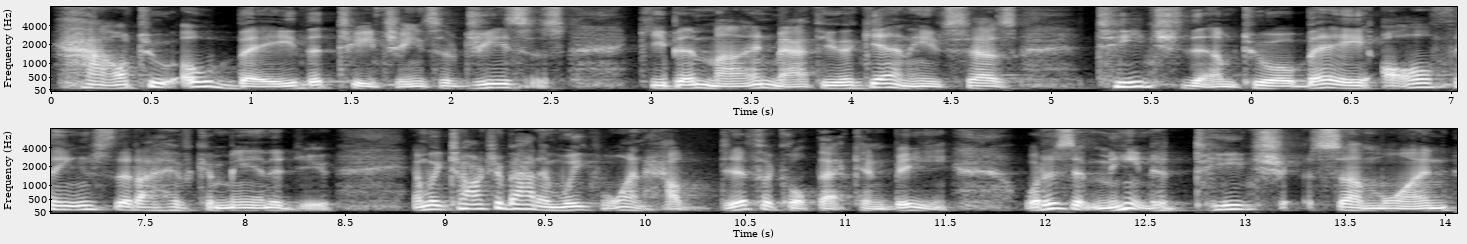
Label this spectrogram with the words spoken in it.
how to obey the teachings of Jesus. Keep in mind, Matthew again, he says, teach them to obey all things that I have commanded you. And we talked about in week one how difficult that can be. What does it mean to teach someone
